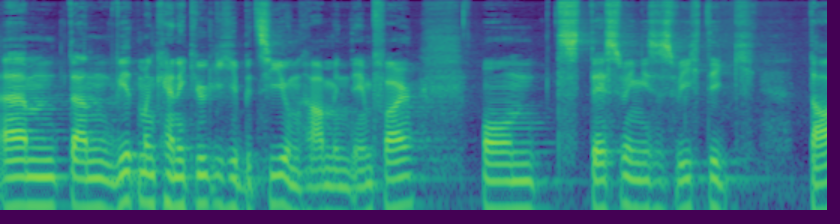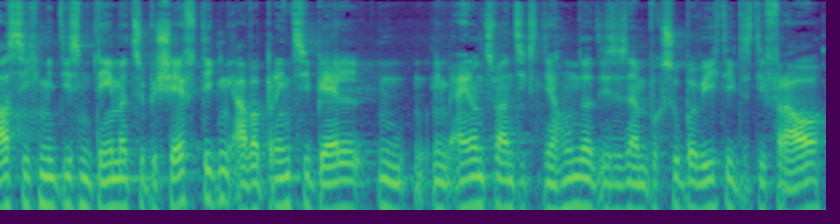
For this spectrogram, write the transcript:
ähm, dann wird man keine glückliche Beziehung haben in dem Fall. Und deswegen ist es wichtig, da sich mit diesem Thema zu beschäftigen. Aber prinzipiell in, im 21. Jahrhundert ist es einfach super wichtig, dass die Frau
